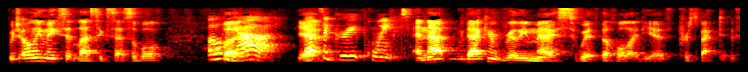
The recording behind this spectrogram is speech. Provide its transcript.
which only makes it less accessible. Oh But- yeah, Yeah. That's a great point. And that that can really mess with the whole idea of perspective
